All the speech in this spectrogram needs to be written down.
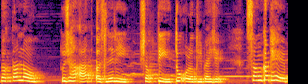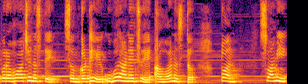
भक्तांनो तुझ्या आत असलेली शक्ती तू ओळखली पाहिजे. संकट हे पराभवाचे नसते. संकट हे उभं राहण्याचे आव्हान असतं. पण स्वामी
